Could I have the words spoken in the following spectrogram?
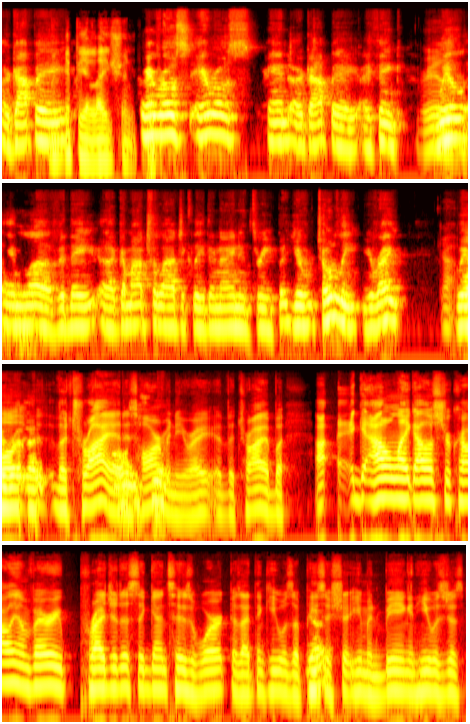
agape, Manipulation. eros, eros, and agape. I think Really? will and love, and they uh, gematrologically they're nine and three. But you're totally you're right. We well, were, uh, the- triad is harmony, right? Uh, The triad, but I, I don't like Aleister Crowley. I'm very prejudiced against his work because I think he was a piece Yep. of shit human being, and he was just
